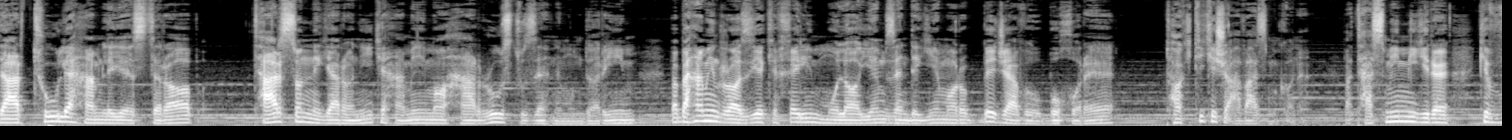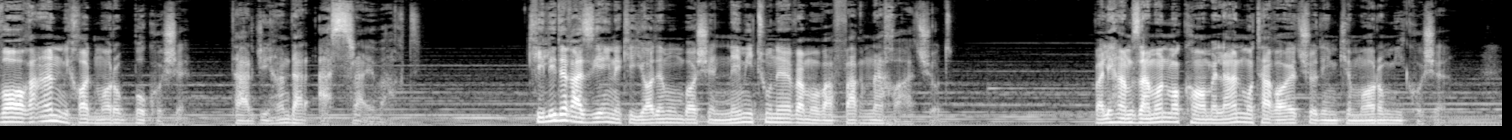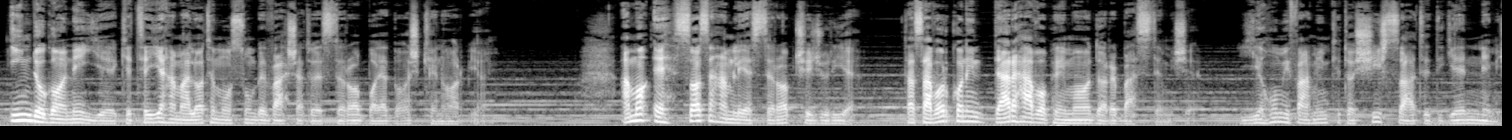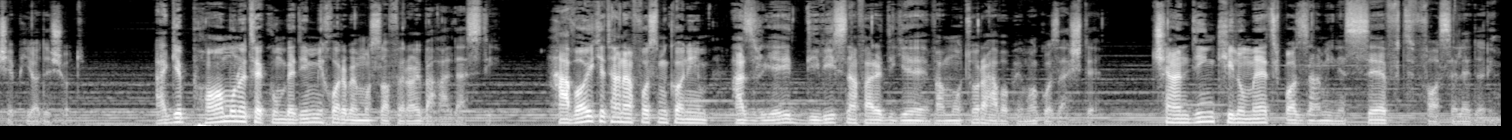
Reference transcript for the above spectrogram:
در طول حمله استراب ترس و نگرانی که همه ما هر روز تو ذهنمون داریم و به همین راضیه که خیلی ملایم زندگی ما رو بجوه و بخوره تاکتیکش رو عوض می‌کنه و تصمیم می‌گیره که واقعا می‌خواد ما رو بکشه ترجیحاً در اسرع وقت. کلید قضیه اینه که یادمون باشه نمی‌تونه و موفق نخواهد شد. ولی همزمان ما کاملا متقاعد شدیم که ما رو می‌کشه. این دوگانه ایه که طی حملات موسوم به وحشت و استراب باید باهاش کنار بیایم. اما احساس حمله استراب چجوریه؟ تصور کنین در هواپیما داره بسته میشه. یهو می‌فهمیم که تا 6 ساعت دیگه نمیشه پیاده شد. اگه پامون تکون بدیم می‌خوره به مسافرهای بغل دستی. هوایی که تنفس می‌کنیم از ریه 200 نفر دیگه و موتور هواپیما گذشته. چندین کیلومتر با زمین سفت فاصله داریم.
